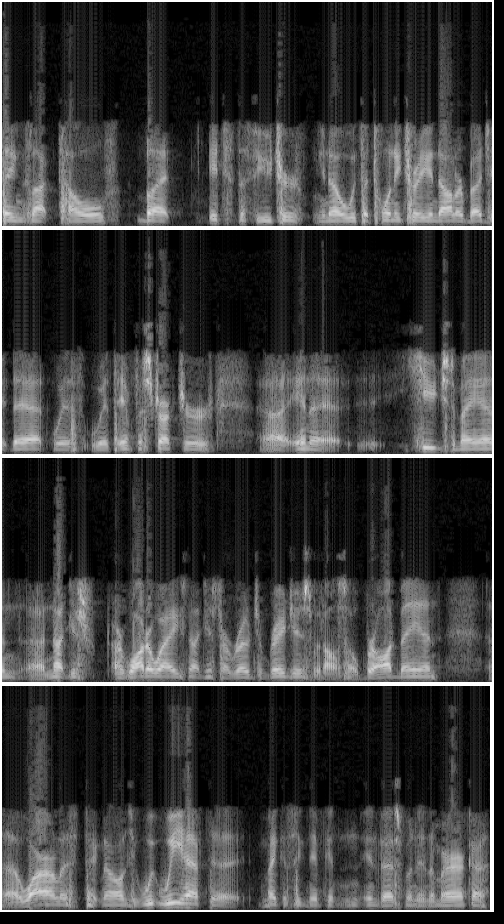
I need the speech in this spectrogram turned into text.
things like tolls, but it's the future, you know, with a $20 trillion budget debt, with, with infrastructure, uh, in a huge demand, uh, not just our waterways, not just our roads and bridges, but also broadband, uh, wireless technology. We, we have to make a significant investment in America,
